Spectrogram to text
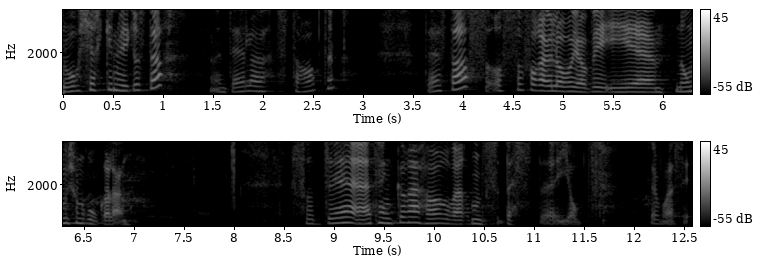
Nordkirken Vigrestad. En del av staben. Det er stas. Og så får jeg jo lov å jobbe i eh, Nordmisjon Rogaland. Så det jeg tenker jeg har verdens beste jobb. Det må jeg si.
